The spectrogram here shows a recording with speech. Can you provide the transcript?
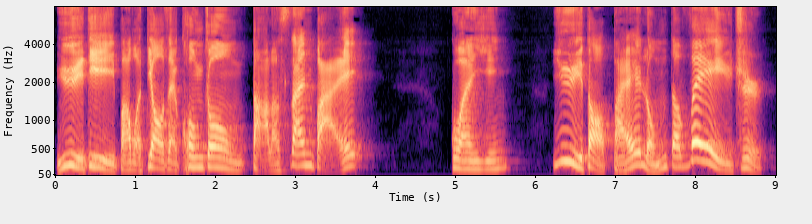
玉帝把我吊在空中打了三百，观音遇到白龙的位置，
